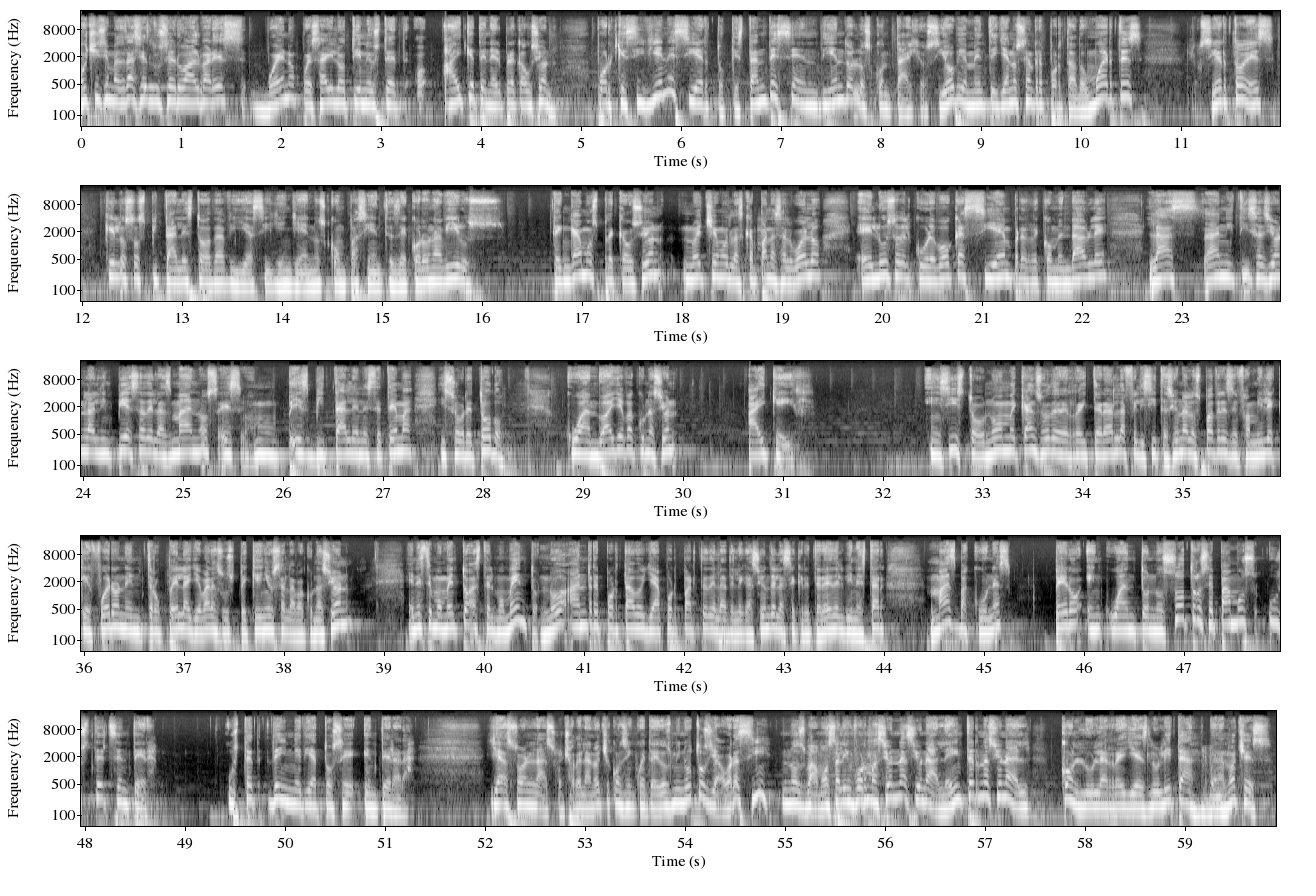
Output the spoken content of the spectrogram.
Muchísimas gracias, Lucero Álvarez. Bueno, pues ahí lo tiene usted. Hay que tener precaución, porque si bien es cierto que están descendiendo los contagios y obviamente ya no se han reportado muertes, lo cierto es que los hospitales todavía siguen llenos con pacientes de coronavirus tengamos precaución, no echemos las campanas al vuelo. El uso del cubrebocas siempre recomendable. La sanitización, la limpieza de las manos es, es vital en este tema y sobre todo, cuando haya vacunación hay que ir. Insisto, no me canso de reiterar la felicitación a los padres de familia que fueron en tropel a llevar a sus pequeños a la vacunación. En este momento, hasta el momento, no han reportado ya por parte de la delegación de la Secretaría del Bienestar más vacunas pero en cuanto nosotros sepamos, usted se entera. Usted de inmediato se enterará. Ya son las 8 de la noche con 52 minutos y ahora sí, nos vamos a la información nacional e internacional con Lula Reyes. Lulita, buenas noches.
